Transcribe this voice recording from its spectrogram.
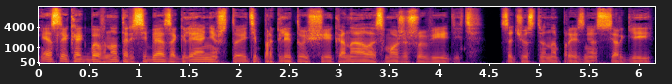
«Если как бы внутрь себя заглянешь, то эти проклятущие каналы сможешь увидеть», — сочувственно произнес Сергей.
